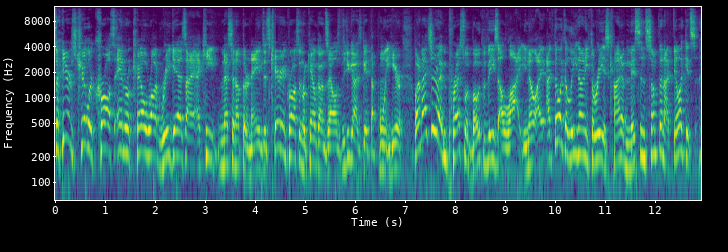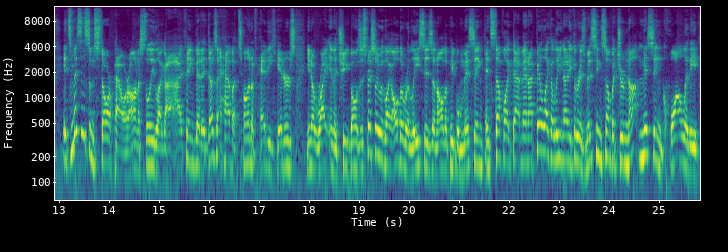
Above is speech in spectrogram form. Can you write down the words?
So here's Killer Cross and Raquel Rodriguez. I, I, keep messing up their names. It's Karrion Kross and Raquel Gonzalez, but you guys get the point here. But I'm actually impressed with both of these a lot. You know, I, I, feel like Elite 93 is kind of missing something. I feel like it's it's missing some star power, honestly. Like, I, I think that it doesn't have a ton of heavy hitters, you know, right in the cheekbones, especially with, like, all the releases and all the people missing and stuff like that, man. I feel like Elite 93 is missing some, but you're not missing quality,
